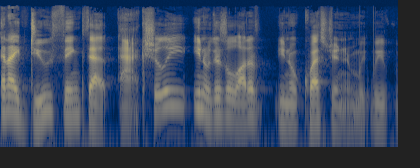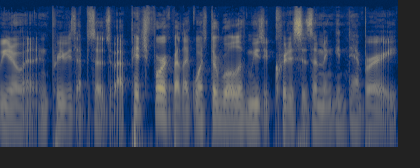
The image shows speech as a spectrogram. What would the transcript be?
and i do think that actually you know there's a lot of you know question and we, we you know in previous episodes about pitchfork about like what's the role of music criticism in contemporary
